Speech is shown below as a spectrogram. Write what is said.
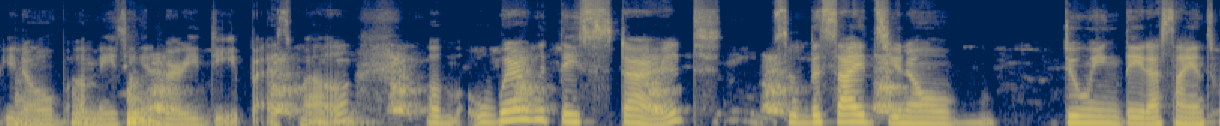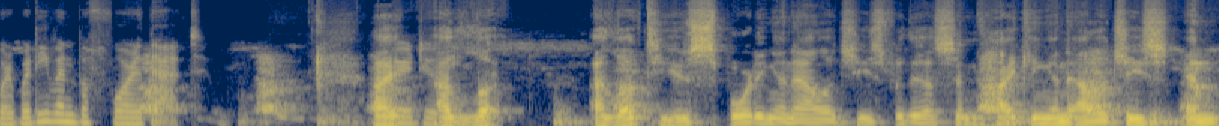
you know amazing and very deep as well. Um, where would they start? So besides you know doing data science work but even before that I I love I love to use sporting analogies for this and hiking analogies. And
